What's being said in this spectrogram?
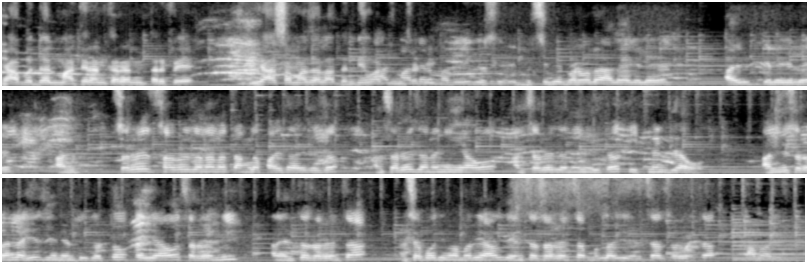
ह्याबद्दल माथेरानकरांतर्फे ह्या समाजाला धन्यवाद आज देण्यासाठी माथेरानमध्ये शि- शिबिर भरवलं आले गेले आयोजित केले गेले. आणि सर्व सर्व जणांना चांगला फायदा आहे त्याचा. आणि सर्व जणांनी यावं आणि सर्व जणांनी इथं ट्रीटमेंट घ्यावं. आणि मी सर्वांना हीच विनंती करतो तर यावं सर्वांनी आणि यांचा सर्वांचा शपथीमध्ये यावं. यांचा सर्वांचा मुला यांचा सर्वांचा आभार आहे.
